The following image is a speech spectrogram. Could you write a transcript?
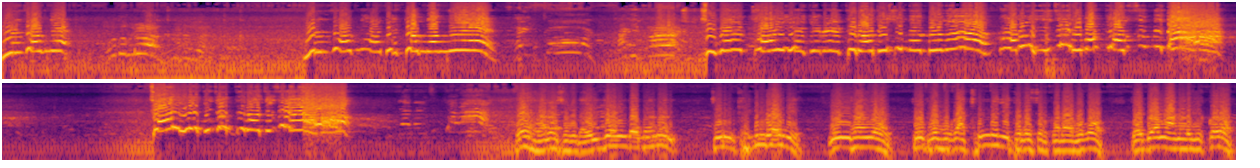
윤석열, 윤석열 대통령님! 지금 저희 얘기를 들어주시는 분은 바로 이 자리밖에 없습니다! 저희 얘기 좀 들어주세요! 네, 알았습니다. 이 정도면은 지금 김건희, 윤석열 두 부부가 충분히 들었을 거라 보고 네, 명함을 읽고요.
